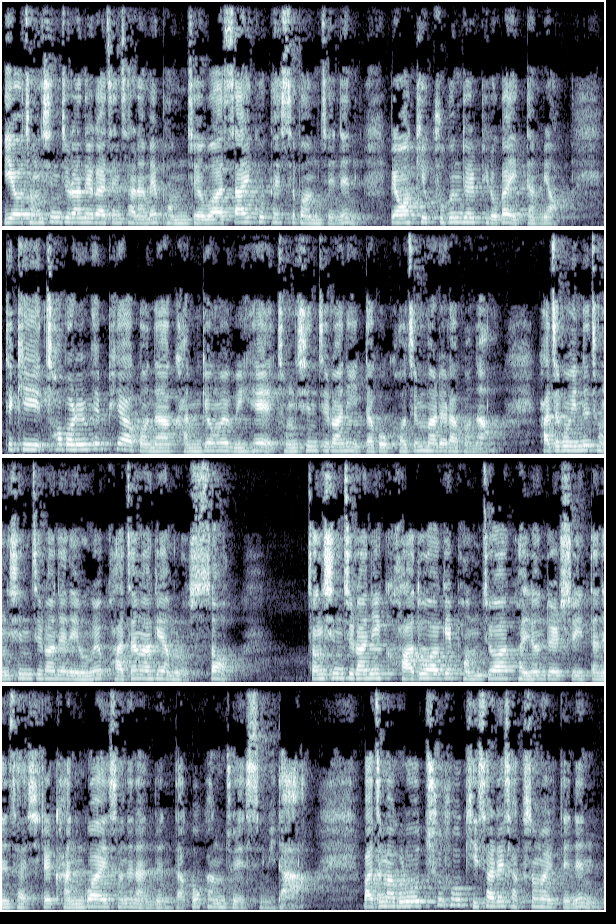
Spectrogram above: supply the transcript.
이어 정신질환을 가진 사람의 범죄와 사이코패스 범죄는 명확히 구분될 필요가 있다며 특히 처벌을 회피하거나 감경을 위해 정신질환이 있다고 거짓말을 하거나 가지고 있는 정신질환의 내용을 과장하게 함으로써 정신질환이 과도하게 범죄와 관련될 수 있다는 사실을 간과해서는 안 된다고 강조했습니다. 마지막으로 추후 기사를 작성할 때는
